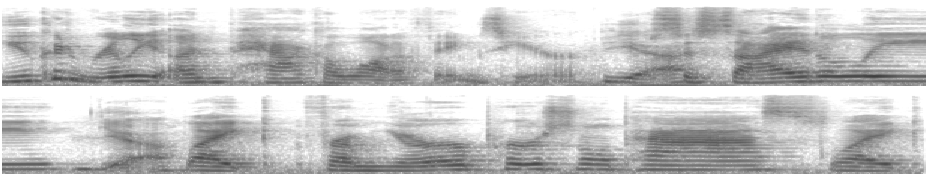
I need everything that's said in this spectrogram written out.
you could really unpack a lot of things here. Yeah. Societally, Yeah. like from your personal past, like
